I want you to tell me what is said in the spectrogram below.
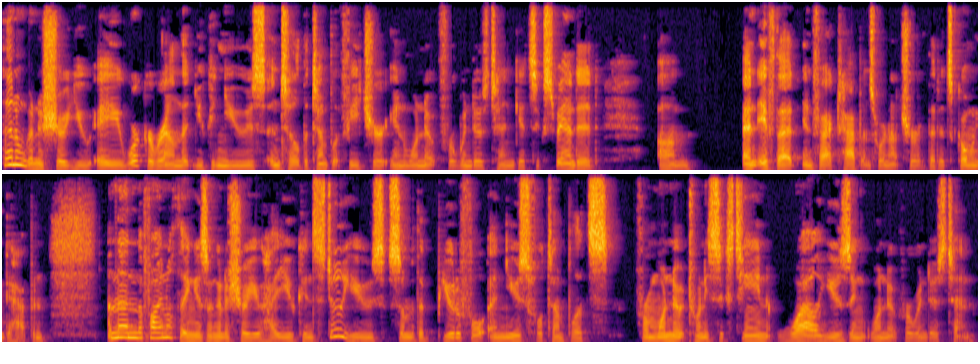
Then I'm going to show you a workaround that you can use until the template feature in OneNote for Windows 10 gets expanded. Um, and if that in fact happens, we're not sure that it's going to happen. And then the final thing is I'm going to show you how you can still use some of the beautiful and useful templates from OneNote 2016 while using OneNote for Windows 10.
